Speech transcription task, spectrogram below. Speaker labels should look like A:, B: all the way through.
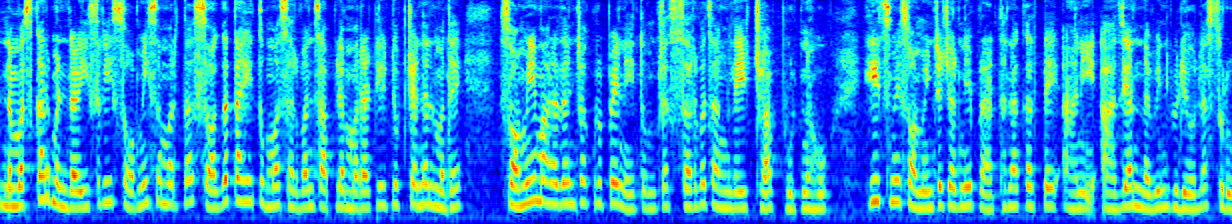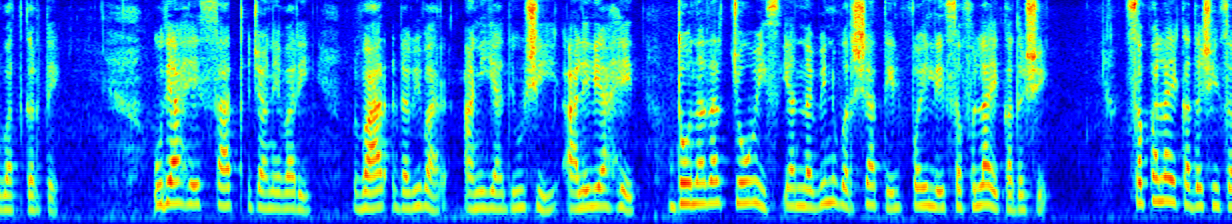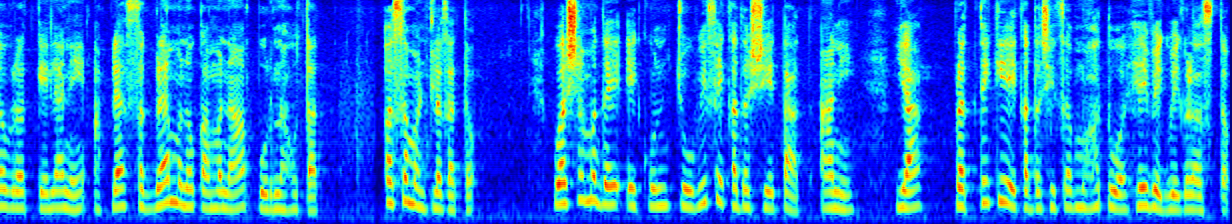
A: नमस्कार मंडळी श्री स्वामी समर्थ. स्वागत आहे तुम्हा सर्वांचं आपल्या मराठी यूट्यूब चॅनलमध्ये स्वामी महाराजांच्या कृपेने तुमच्या सर्व चांगल्या इच्छा पूर्ण हो. हीच मी स्वामींच्या चरणी प्रार्थना करते आणि आज या नवीन व्हिडिओला सुरुवात करते. उद्या आहे सात जानेवारी वार रविवार आणि या दिवशी आलेली आहेत दोन हजार चोवीस या नवीन वर्षातील पहिली सफला एकादशी. सफला एकादशीचं व्रत केल्याने आपल्या सगळ्या मनोकामना पूर्ण होतात असं म्हटलं जातं. वर्षामध्ये एकूण चोवीस एकादशी येतात आणि या प्रत्येकी एकादशीचं महत्त्व हे वेगवेगळं असतं.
